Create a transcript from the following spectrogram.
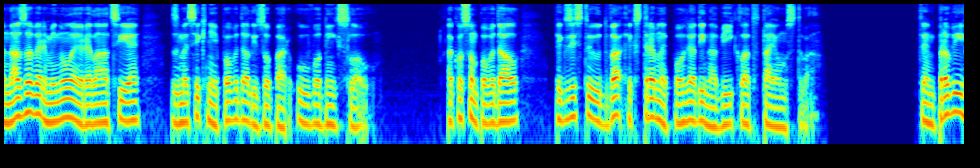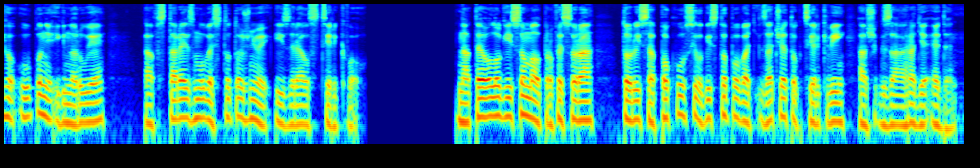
A na záver minulej relácie sme si k nej povedali zo pár úvodných slov. Ako som povedal, existujú dva extrémne pohľady na výklad tajomstva. Ten prvý ho úplne ignoruje a v starej zmluve stotožňuje Izrael s cirkvou. Na teológii som mal profesora, ktorý sa pokúsil vystopovať začiatok cirkvy až k záhrade Eden.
